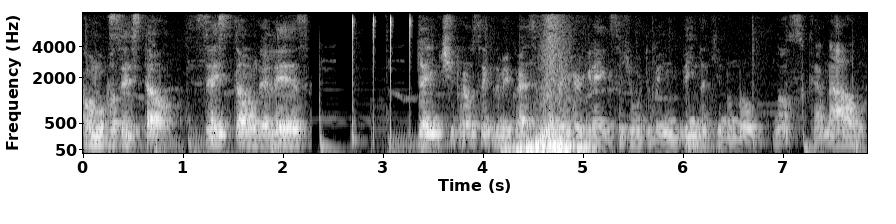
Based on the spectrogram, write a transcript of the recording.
como vocês estão? Vocês estão, beleza? Gente, pra você que não me conhece, meu nome é Igor Greg, seja muito bem-vindo aqui no no- nosso canal.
